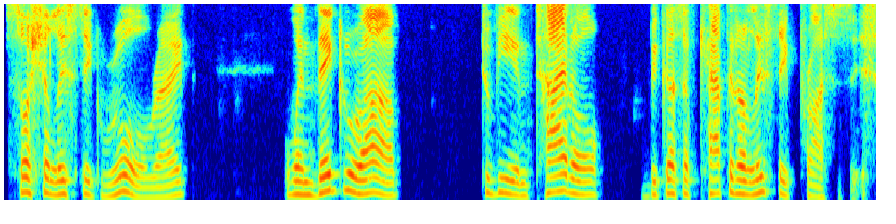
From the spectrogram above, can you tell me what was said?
socialistic rule, right? When they grew up to be entitled because of capitalistic processes.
